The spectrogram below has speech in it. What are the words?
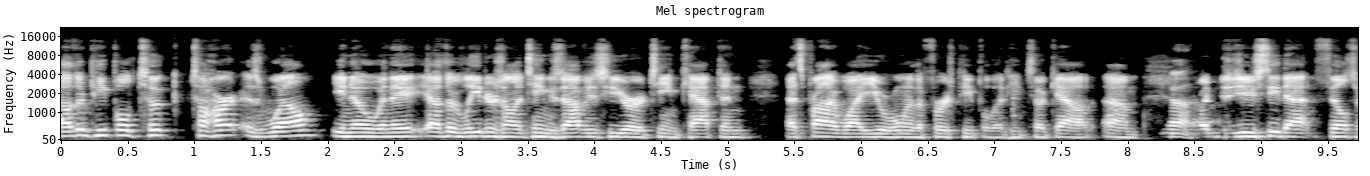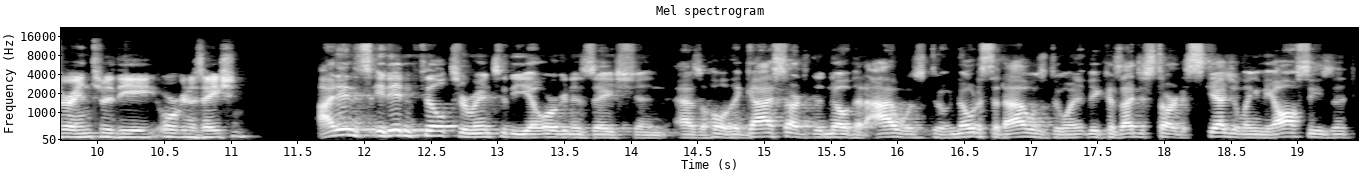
other people took to heart as well? You know, when they other leaders on the team, because obviously you're a team captain. That's probably why you were one of the first people that he took out. Um, yeah. Did you see that filter in through the organization? I didn't. It didn't filter into the organization as a whole. The guys started to know that I was doing, notice that I was doing it because I just started scheduling the off season,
